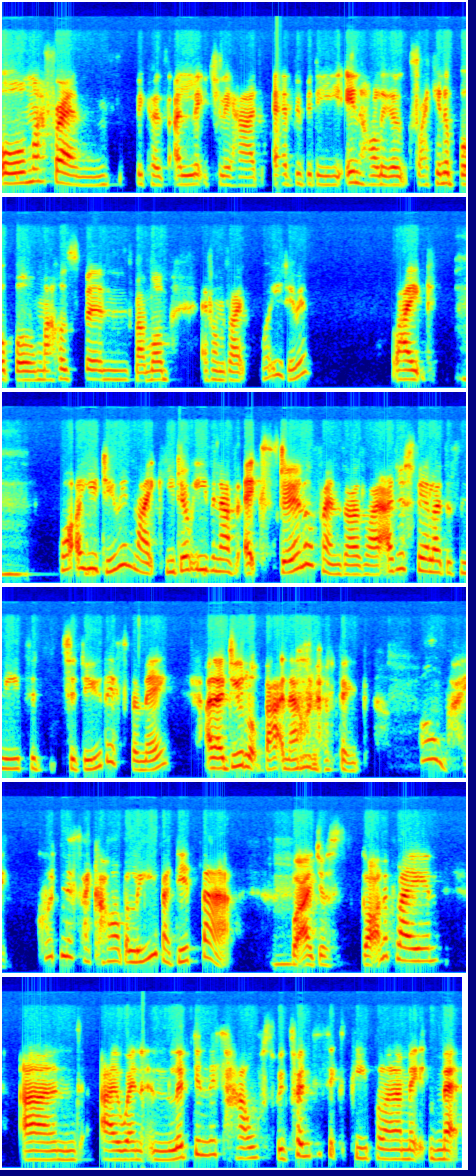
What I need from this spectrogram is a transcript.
all my friends because I literally had everybody in Hollyoaks, like in a bubble. My husband, my mom, everyone was like, "What are you doing? Like, mm. what are you doing? Like, you don't even have external friends." I was like, "I just feel I just need to to do this for me." And I do look back now and I think, "Oh my goodness, I can't believe I did that." Mm. But I just got on a plane and I went and lived in this house with 26 people and I met,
